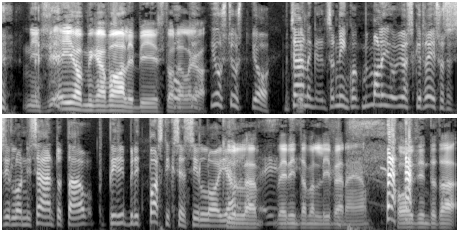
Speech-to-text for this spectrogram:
niin, siis ei ole mikään vaalibiisi todellakaan. Okei, just, just, joo. Mutta Sähän, se, niin, kun mä olin jossakin reissussa silloin, niin sähän tota, pidit, pidit paskiksen silloin. Ja, Kyllä, vedin tämän livenä ja hoitin tätä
